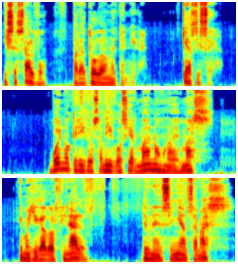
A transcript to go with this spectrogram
y se salvo para toda una eternidad. Que así sea. Bueno, queridos amigos y hermanos, una vez más hemos llegado al final de una enseñanza más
